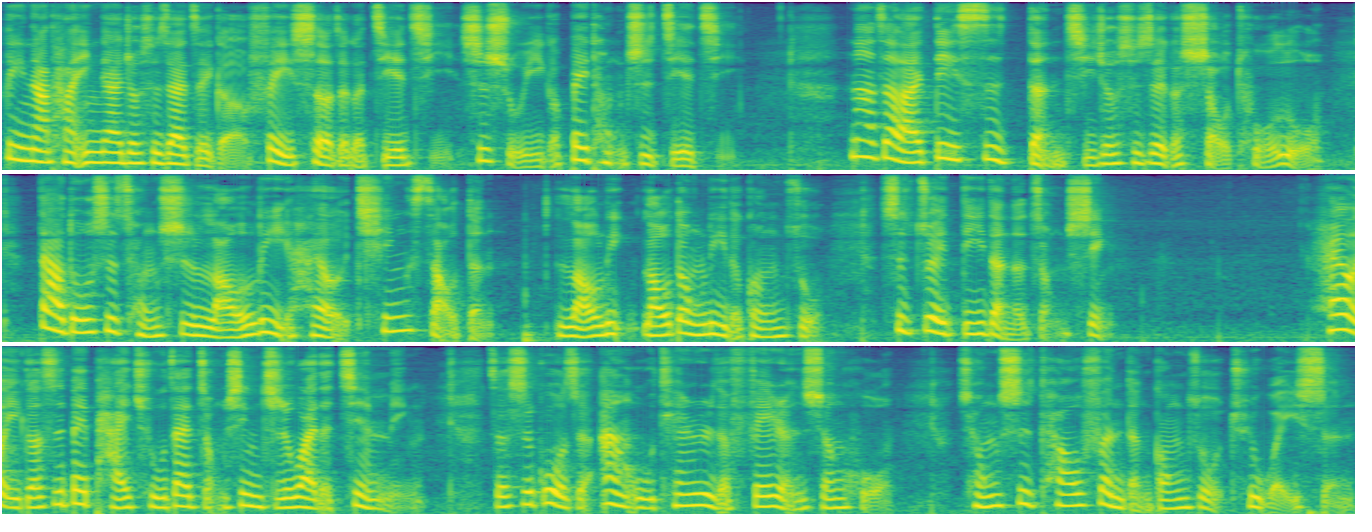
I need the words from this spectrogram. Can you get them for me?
丽娜她应该就是在这个废社这个阶级，是属于一个被统治阶级。那再来第四等级就是这个手陀螺，大多是从事劳力还有清扫等劳力劳动力的工作，是最低等的种姓。还有一个是被排除在种姓之外的贱民，则是过着暗无天日的非人生活，从事掏粪等工作去维生。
